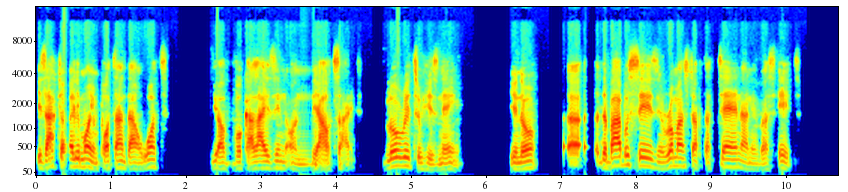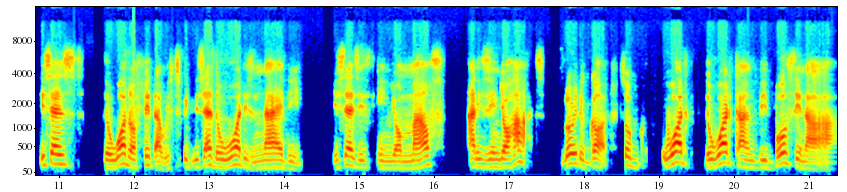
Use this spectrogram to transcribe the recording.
is actually more important than what you are vocalizing on the outside. Glory to his name. You know, uh, the Bible says in Romans chapter 10 and in verse 8, he says, the word of faith that we speak, he says, the word is nigh thee. He says it's in your mouth and it's in your heart. Glory to God. So what the word can be both in our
